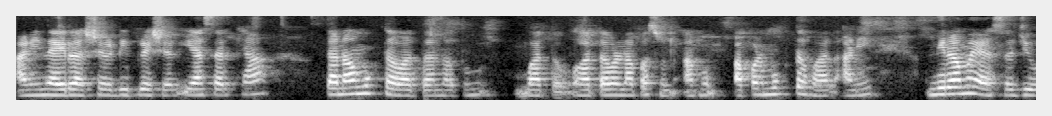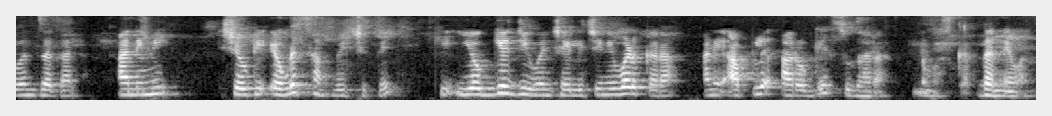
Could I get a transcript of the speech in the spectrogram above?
आणि नैराश्य डिप्रेशन यासारख्या तणावमुक्त वातावरणातून वाता वातावरणापासून आपण आपण मुक्त व्हाल आणि निरामय असं जीवन जगाल. आणि मी शेवटी एवढंच सांगू इच्छिते की योग्य जीवनशैलीची निवड करा आणि आपलं आरोग्य सुधारा. नमस्कार. धन्यवाद.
